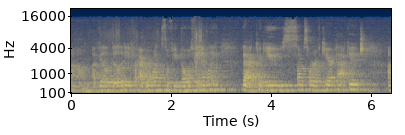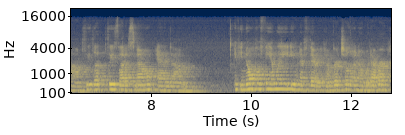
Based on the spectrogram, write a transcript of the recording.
um, availability for everyone, so if you know a family that could use some sort of care package, please, let, please let us know, and if you know of a family, even if they're younger children or whatever,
